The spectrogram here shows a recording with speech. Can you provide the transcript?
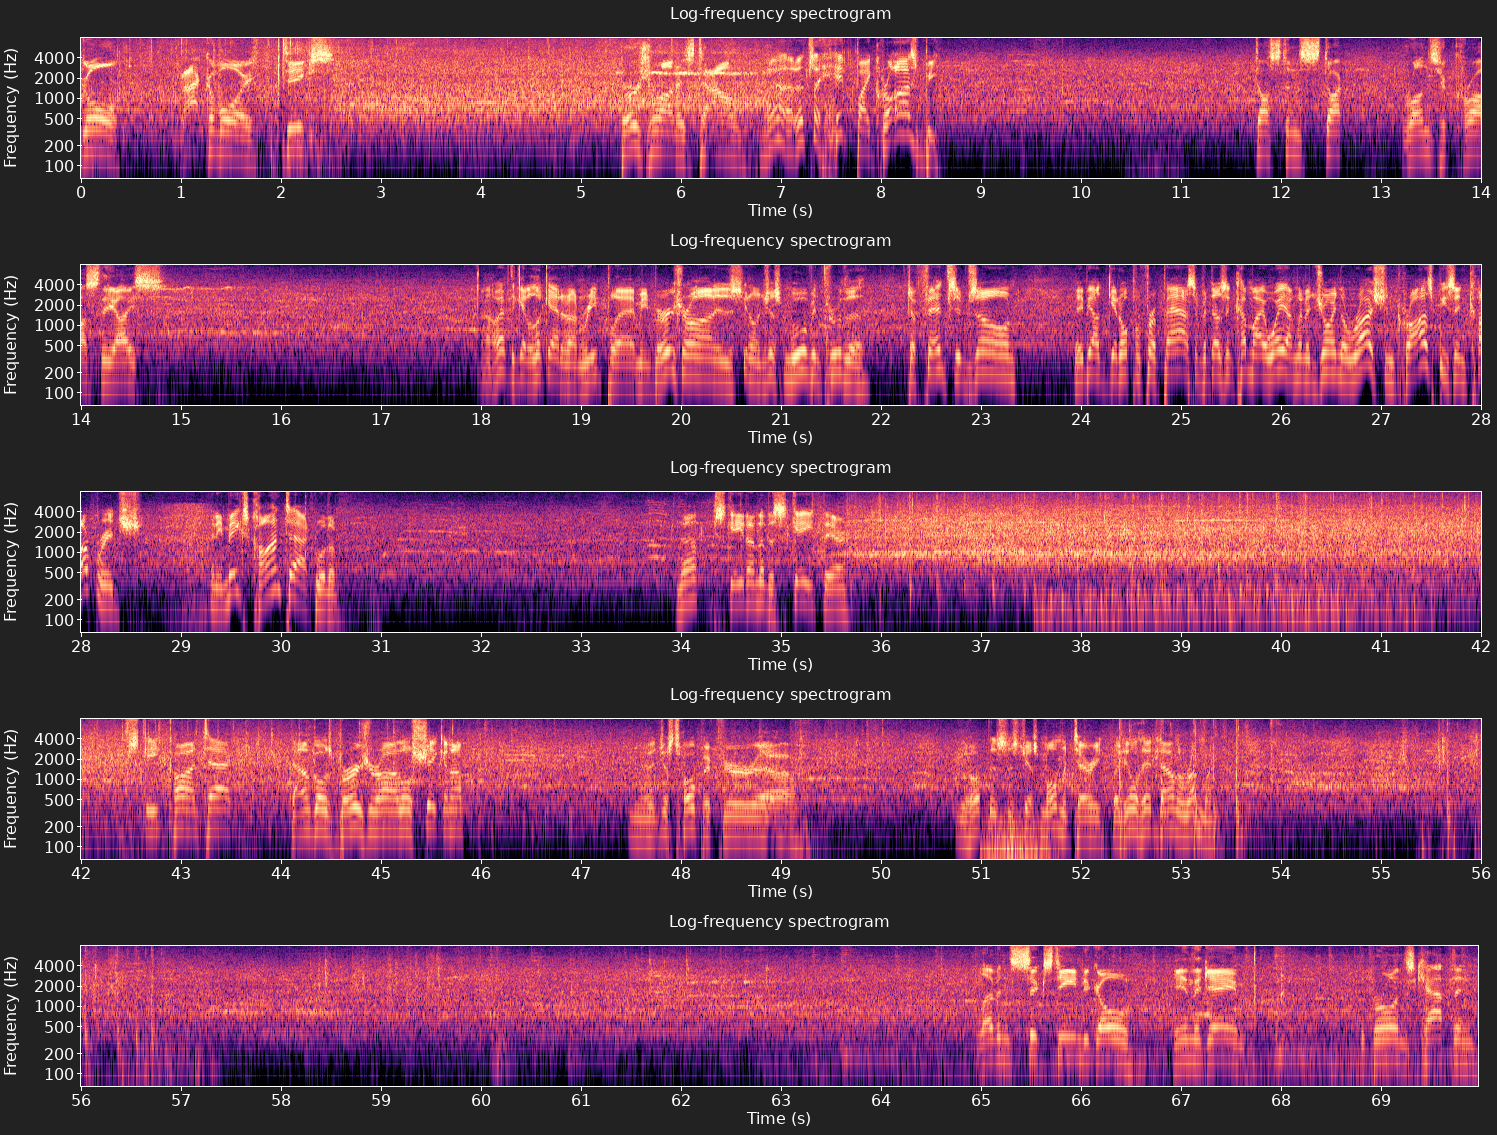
Goal. McAvoy digs. Bergeron is down. Yeah, that's a hit by Crosby. Dustin stuck, runs across the ice. I'll have to get a look at it on replay. I mean, Bergeron is, you know, just moving through the defensive zone. Maybe I'll get open for a pass. If it doesn't come my way, I'm going to join the rush. And Crosby's in coverage, and he makes contact with him. No, skate under the skate there. Skate contact. Down goes Bergeron, a little shaken up. Uh, just hope if you're. Uh, you hope this is just momentary, but he'll head down the runway. Eleven sixteen to go in the game. The Bruins captain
